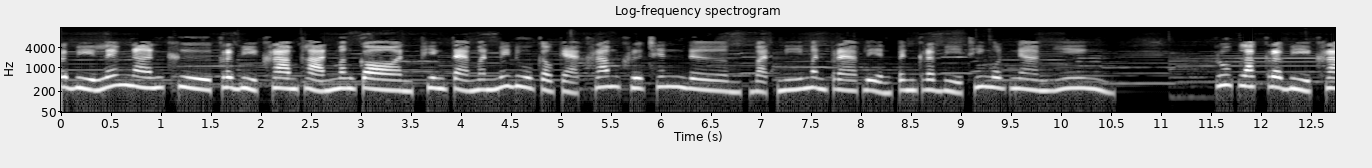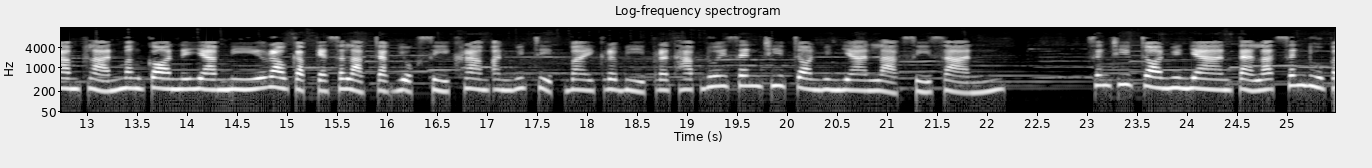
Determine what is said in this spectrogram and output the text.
ระบี่เล่มนั้นคือ กระบี่ครามผลานมังกร เพียงแต่มันไม่ดูเก่าแก่คร่ำครึเช่นเดิม บัดนี้มันแปลเปลี่ยนเป็นกระบี่ที่งดงามยิ่งรูปลักษณ์กระบี่ครามผลานมังกรในยามนี้เรากับแกะสลักจากหยกสีครามอันวิจิตรใบกระบี่ประทับด้วยเส้นชีพจรวิญญาณหลากสีสัน เส้นชีพจรวิญญาณ แต่ละเส้นดูไป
